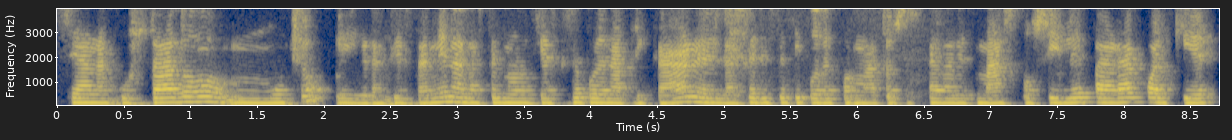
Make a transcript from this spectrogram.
se han ajustado mucho y gracias también a las tecnologías que se pueden aplicar, el hacer este tipo de formatos es cada vez más posible para cualquier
